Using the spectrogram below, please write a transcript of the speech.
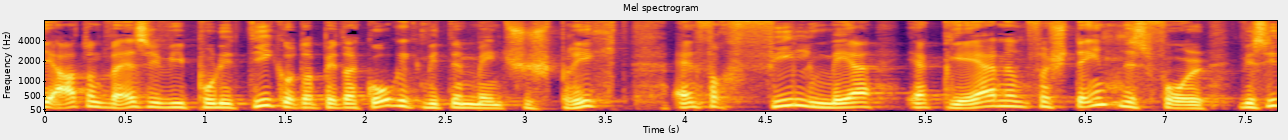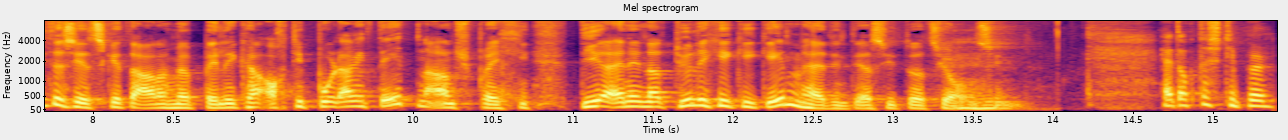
die Art und Weise, wie Politik oder Pädagogik mit den Menschen spricht, einfach viel mehr erklären und verständnisvoll, wie Sie das jetzt getan haben, Herr Pelliker, auch die Polaritäten ansprechen, die ja eine natürliche Gegebenheit in der Situation mhm. sind. Herr Dr. Stippel,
